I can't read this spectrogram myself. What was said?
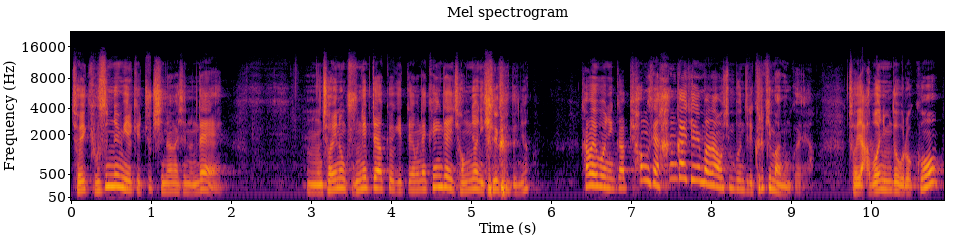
저희 교수님이 이렇게 쭉 지나가시는데 음, 저희는 국립대학교이기 때문에 굉장히 정년이 길거든요. 가만히 보니까 평생 한 가지 일만 나오신 분들이 그렇게 많은 거예요. 저희 아버님도 그렇고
